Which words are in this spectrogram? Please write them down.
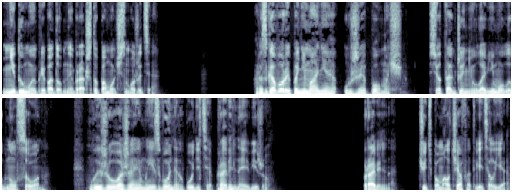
Не думаю, преподобный брат, что помочь сможете. Разговор и понимание — уже помощь. Все так же неуловимо улыбнулся он. Вы же, уважаемые из вольных, будете, правильно я вижу? «Правильно», — чуть помолчав, ответил я.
